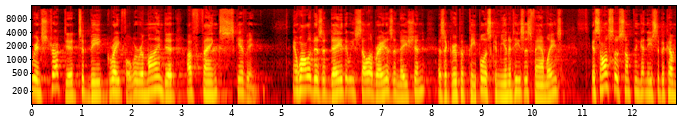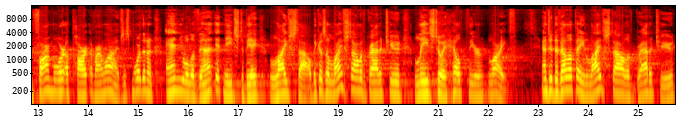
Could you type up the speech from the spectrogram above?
We're instructed to be grateful. We're reminded of Thanksgiving. And while it is a day that we celebrate as a nation, as a group of people, as communities, as families, it's also something that needs to become far more a part of our lives. It's more than an annual event, it needs to be a lifestyle because a lifestyle of gratitude leads to a healthier life. And to develop a lifestyle of gratitude,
